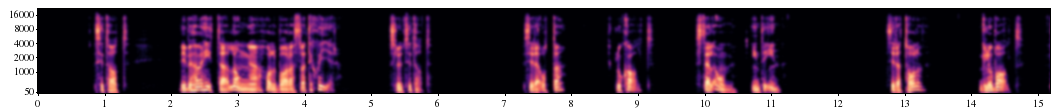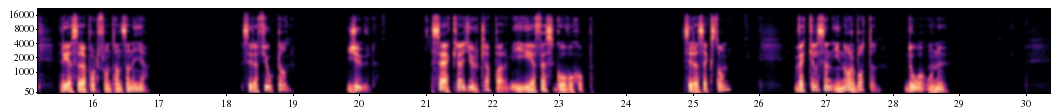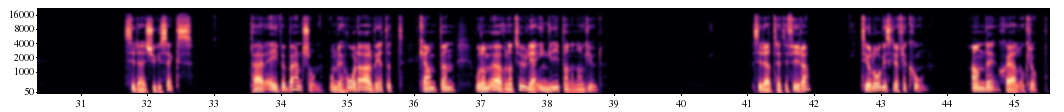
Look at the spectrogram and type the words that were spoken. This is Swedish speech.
Citat. Vi behöver hitta långa hållbara strategier. Slutcitat. Sida 8. Lokalt. Ställ om, inte in. Sida 12. Globalt. Reserapport från Tanzania. Sida 14. Jul. Säkra julklappar i EFS gåvoshop. Sida 16. Väckelsen i Norrbotten, då och nu. Sida 26. Per Eive Berntsson om det hårda arbetet, kampen och de övernaturliga ingripanden av Gud. Sida 34. Teologisk reflektion. Ande, själ och kropp.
